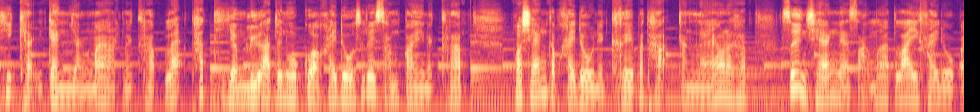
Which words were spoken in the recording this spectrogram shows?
ที่แข็งแกร่งอย่างมากนะครับและทัดเทียมหรืออาจจะเหนัวกว่าไคโดซะด้วยซ้ำไปนะครับเพราะแชงกับไคโดเนี่ยเคยปะทะกันแล้วนะครับซึ่งแชงเนี่ยสามารถไล่ไคโดไป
